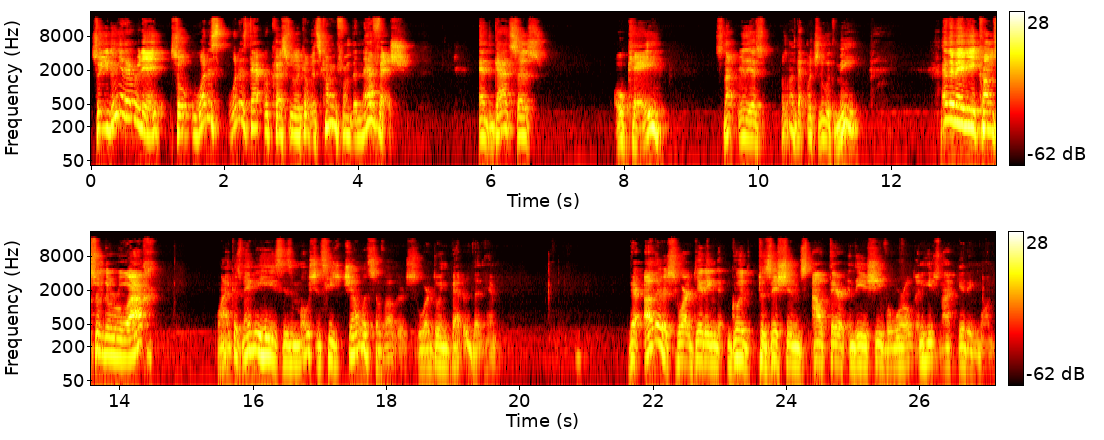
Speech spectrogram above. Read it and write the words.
So you're doing it every day. So what is what is that request really coming? It's coming from the nefesh, and God says, "Okay, it's not really as doesn't have that much to do with me." And then maybe it comes from the ruach. Why? Because maybe he's his emotions. He's jealous of others who are doing better than him. There are others who are getting good positions out there in the yeshiva world, and he's not getting one.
